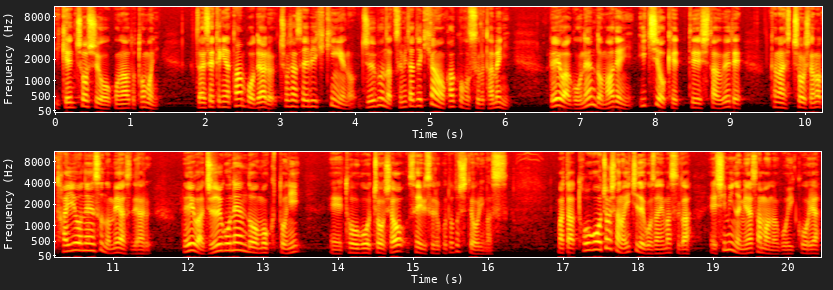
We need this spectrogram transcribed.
意見聴取を行うとともに、財政的な担保である庁舎整備基金への十分な積立期間を確保するために、令和5年度までに位置を決定した上で、田無庁舎の対応年数の目安である令和15年度を目途に統合庁舎を整備することとしております。また、統合庁舎の位置でございますが、市民の皆様のご意向や、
